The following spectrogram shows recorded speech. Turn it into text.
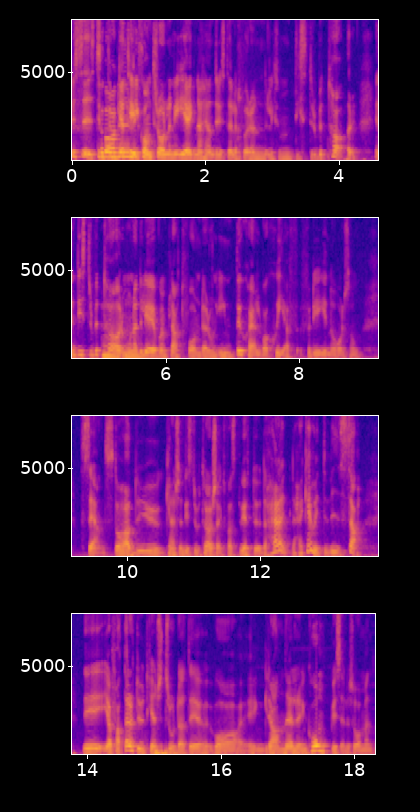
Precis, tillbaka blir till liksom- kontrollen i egna händer istället för en liksom, distributör. En distributör, om hon hade legat på en plattform där hon inte själv var chef för det innehåll som sänds. Då hade ju kanske en distributör sagt, fast vet du, det här, det här kan vi inte visa. Det, jag fattar att du kanske trodde att det var en granne eller en kompis eller så, men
